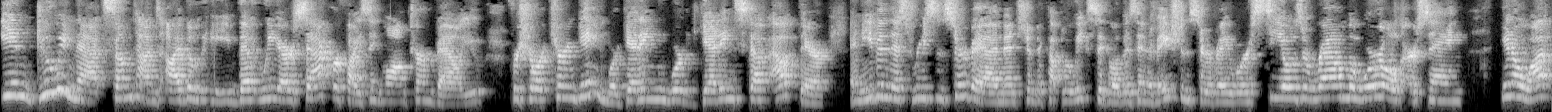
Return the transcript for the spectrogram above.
in doing that, sometimes I believe that we are sacrificing long-term value for short-term gain. We're getting we're getting stuff out there, and even this recent survey I mentioned a couple of weeks ago, this innovation survey, where CEOs around the world are saying, you know what,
